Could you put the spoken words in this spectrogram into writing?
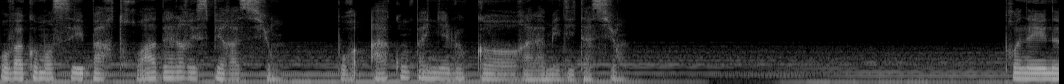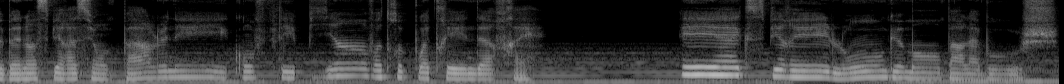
On va commencer par trois belles respirations pour accompagner le corps à la méditation. Prenez une belle inspiration par le nez et gonflez bien votre poitrine d'air frais. Et expirez longuement par la bouche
